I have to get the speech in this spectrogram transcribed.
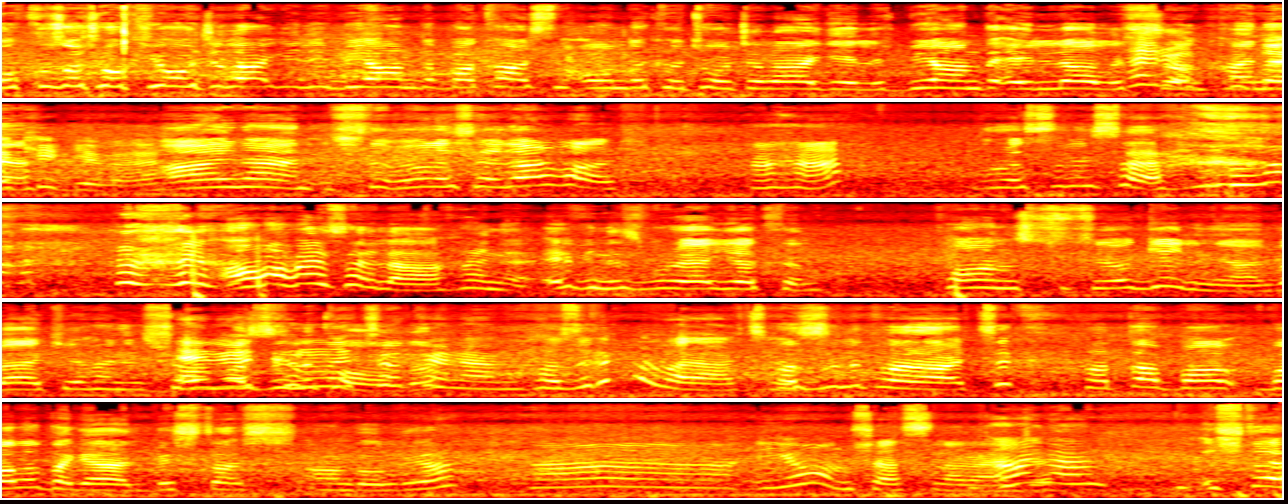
9'a çok iyi hocalar gelir, bir anda bakarsın 10'da kötü hocalar gelir. Bir anda 50 alırsın. Her okuldaki hani, gibi. Aynen işte böyle şeyler var. Hı hı. Burası lise. Ama mesela hani eviniz buraya yakın. Puanınız tutuyor gelin yani. Belki hani şu an Ev hazırlık oldu. çok önemli. Hazırlık mı var artık? Hazırlık var artık. Hatta bal, bala da geldi Beşiktaş Anadolu'ya. Ha, iyi olmuş aslında bence. Aynen. İşte.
